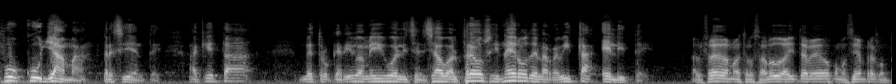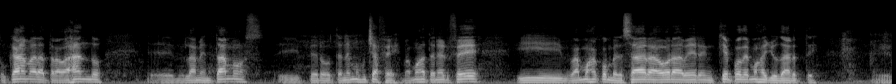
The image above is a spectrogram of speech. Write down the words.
Fukuyama, presidente. Aquí está nuestro querido amigo, el licenciado Alfredo Cisneros de la revista Élite. Alfredo, nuestro saludo. Ahí te veo, como siempre, con tu cámara, trabajando. Eh, lamentamos, pero tenemos mucha fe. Vamos a tener fe y vamos a conversar ahora a ver en qué podemos ayudarte. Eh,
